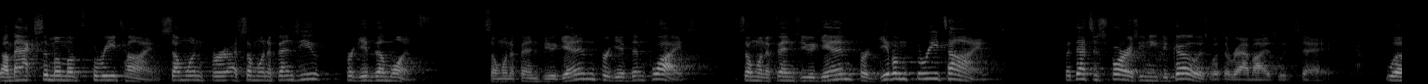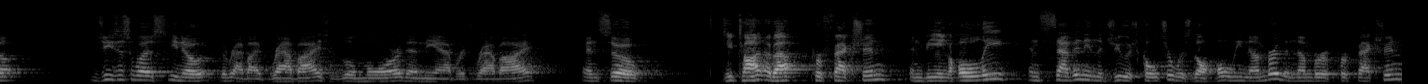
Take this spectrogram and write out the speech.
a maximum of three times. Someone, for, someone offends you, forgive them once. Someone offends you again, forgive them twice. Someone offends you again, forgive them three times. But that's as far as you need to go, is what the rabbis would say. Well, Jesus was, you know, the rabbi of rabbis, is a little more than the average rabbi. And so he taught about perfection and being holy. And seven in the Jewish culture was the holy number, the number of perfection.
